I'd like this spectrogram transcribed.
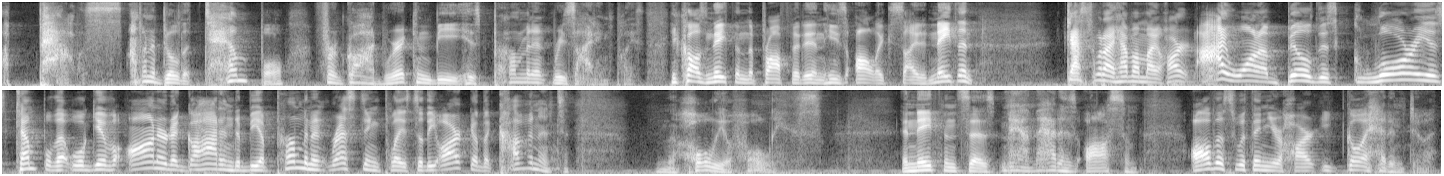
a palace, I'm going to build a temple for God where it can be his permanent residing place. He calls Nathan the prophet in. He's all excited. Nathan, guess what I have on my heart? I want to build this glorious temple that will give honor to God and to be a permanent resting place to the Ark of the Covenant and the Holy of Holies. And Nathan says, Man, that is awesome. All this within your heart, you go ahead and do it.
